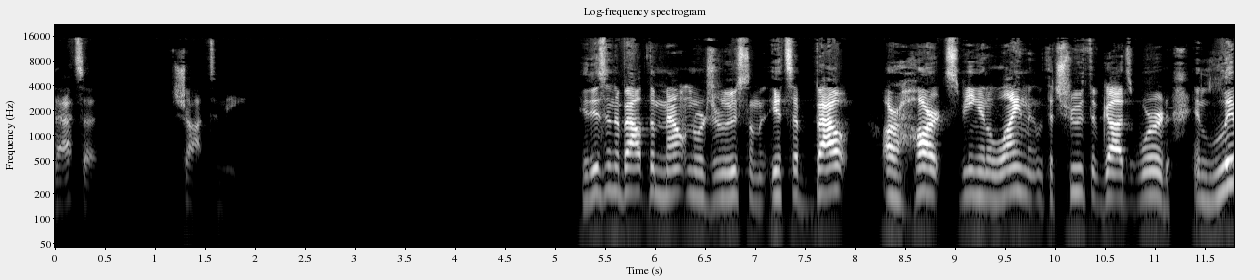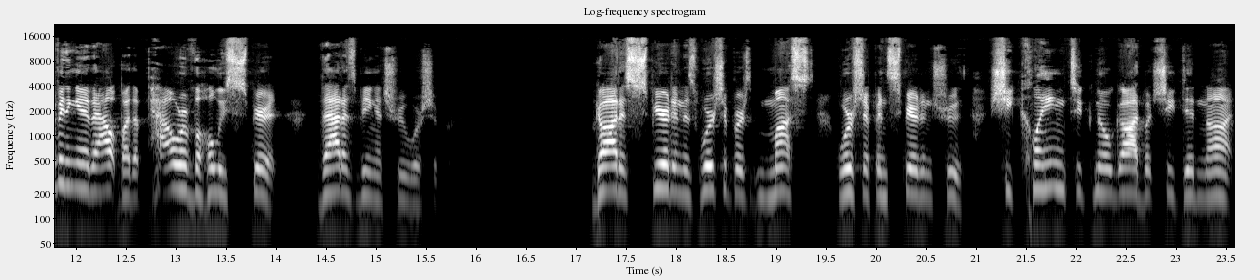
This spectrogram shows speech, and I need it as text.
That's a shot to me. It isn't about the mountain or Jerusalem. It's about our hearts being in alignment with the truth of God's Word and living it out by the power of the Holy Spirit. That is being a true worshiper. God is spirit and his worshippers must worship in spirit and truth. She claimed to know God, but she did not.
